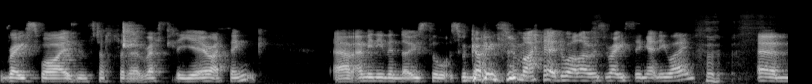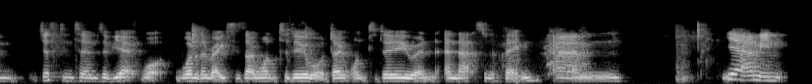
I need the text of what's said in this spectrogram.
race wise and stuff for the rest of the year, I think. Uh, I mean, even those thoughts were going through my head while I was racing anyway. um, just in terms of, yeah, what, what are the races I want to do or don't want to do and, and that sort of thing. Um, yeah, I mean,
